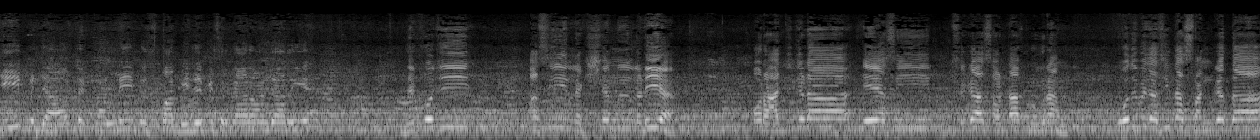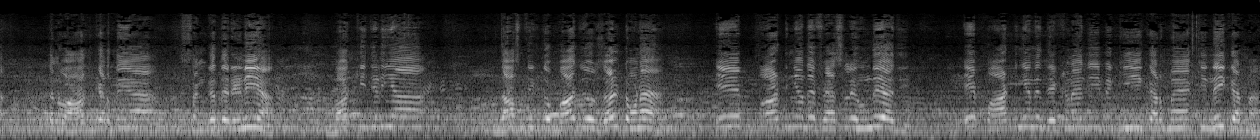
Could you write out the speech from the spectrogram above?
ਕੀ ਪੰਜਾਬ 'ਚ ਅਕਾਲੀ ਬਸਪਾ ਬੀਜੇਪੀ ਸਰਕਾਰ ਆਉਣ ਜਾ ਰਹੀ ਹੈ? ਦੇਖੋ ਜੀ ਅਸੀਂ ਇਲੈਕਸ਼ਨ ਲੜੀ ਆ ਔਰ ਅੱਜ ਜਿਹੜਾ ਇਹ ਅਸੀਂ ਸੀਗਾ ਸਾਡਾ ਪ੍ਰੋਗਰਾਮ, ਉਹਦੇ ਵਿੱਚ ਅਸੀਂ ਤਾਂ ਸੰਗਤ ਦਾ ਧੰਨਵਾਦ ਕਰਦੇ ਆ ਸੰਗਤ ਦੇ ਰਿਣੀ ਆ ਬਾਕੀ ਜਿਹੜੀਆਂ 10 ਤਰੀਕ ਤੋਂ ਬਾਅਦ ਜੋ ਰਿਜ਼ਲਟ ਆਉਣਾ, ਇਹ ਪਾਰਟੀਆਂ ਦੇ ਫੈਸਲੇ ਹੁੰਦੇ ਆ ਜੀ। ਇਹ ਪਾਰਟੀਆਂ ਨੇ ਦੇਖਣਾ ਜੀ ਵੀ ਕੀ ਕਰਨਾ ਹੈ, ਕੀ ਨਹੀਂ ਕਰਨਾ।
